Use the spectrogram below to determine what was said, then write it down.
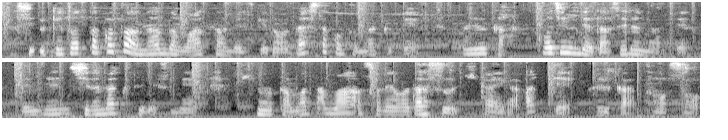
私、受け取ったことは何度もあったんですけど、出したことなくて、というか、個人で出せるなんて全然知らなくてですね、昨日たまたまそれを出す機会があって、というか、そうそう、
